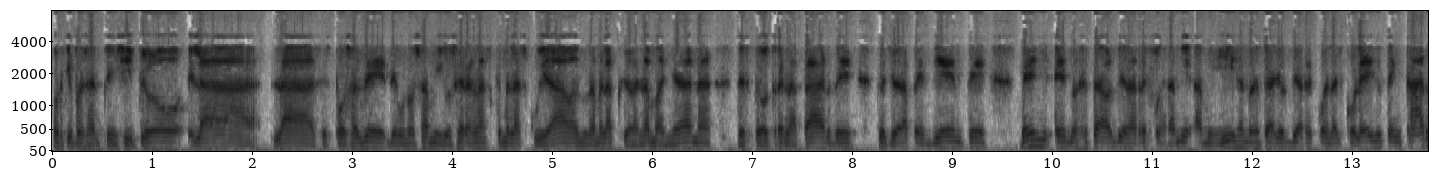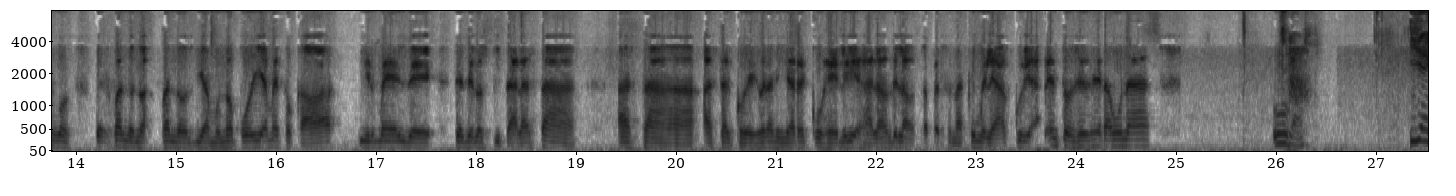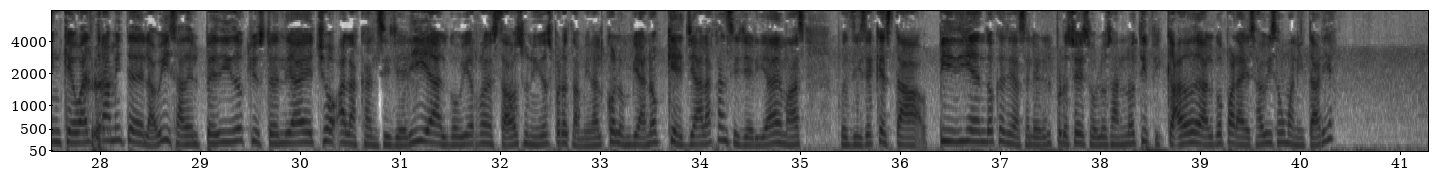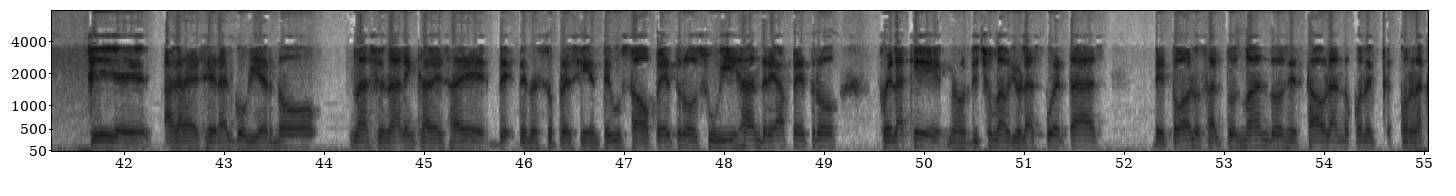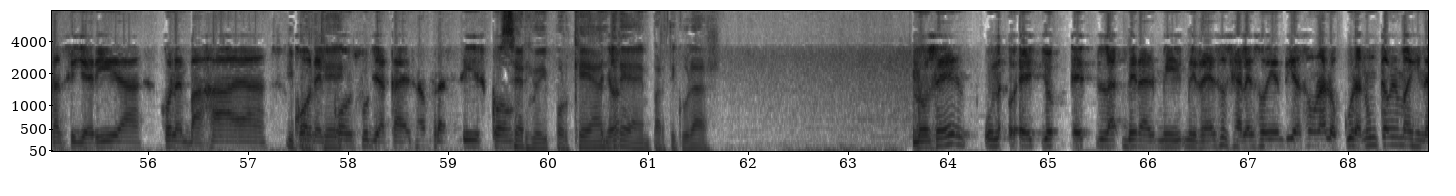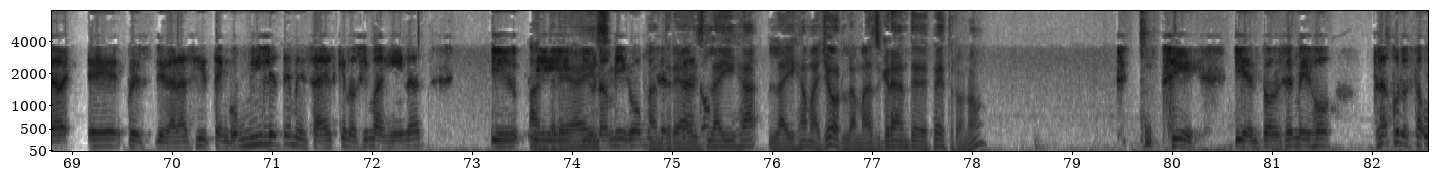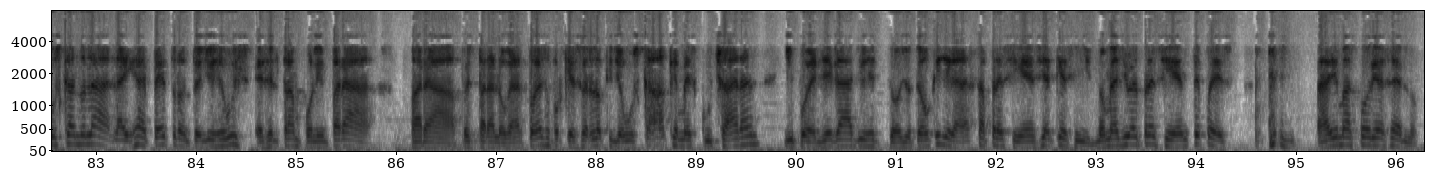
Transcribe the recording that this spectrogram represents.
Porque pues al principio la- las esposas de, de unos amigos eran las que me las cuidaban, una me la cuidaba en la mañana, después otra en la tarde, pues yo era pendiente, eh, no se te va a olvidar recoger a mi, a mi hija, no se te va a olvidar recogerla al colegio, te encargo. Entonces cuando, no- cuando digamos no podía me tocaba irme desde, desde el hospital hasta hasta hasta el colegio de la niña recogerla y dejarla donde la otra persona que me le va a cuidar. Entonces era una... Uf. ¿Y en qué va el trámite de la visa, del pedido que usted le ha hecho a la Cancillería, al gobierno de Estados Unidos, pero también al colombiano, que ya la Cancillería además pues dice que está pidiendo que se acelere el proceso? ¿Los han notificado de algo para esa visa humanitaria? Sí, eh, agradecer al gobierno nacional en cabeza de, de- de nuestro presidente Gustavo Petro. Su hija Andrea Petro fue la que, mejor dicho, me abrió las puertas de todos los altos mandos. He estado hablando con, el, con la Cancillería, con la Embajada, ¿Y por con el cónsul de acá de San Francisco. Sergio, ¿y por qué Señor. Andrea en particular? No sé, una- eh, yo, eh, la- mira, mi- mis redes sociales hoy en día son una locura. Nunca me imaginé eh, pues llegar así. Tengo miles de mensajes que no se imaginan. Y, Andrea, y un es, amigo muy Andrea es la hija, la hija mayor, la más grande de Petro, ¿no? Sí, y entonces me dijo, Flaco, lo está buscando la, la hija de Petro. Entonces yo dije, uy, es el trampolín para, para, pues, para lograr todo eso, porque eso era lo que yo buscaba, que me escucharan y poder llegar. Yo dije, yo, yo tengo que llegar a esta presidencia, que si no me ayuda el presidente, pues nadie más podría hacerlo.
